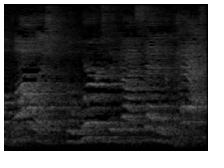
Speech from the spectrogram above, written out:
abolish the words that God said in the past.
